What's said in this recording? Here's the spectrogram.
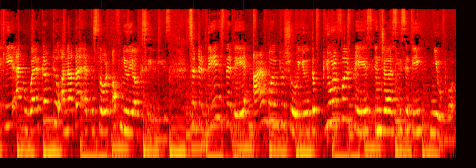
And welcome to another episode of New York series. So today is the day I'm going to show you the beautiful place in Jersey City, Newport.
